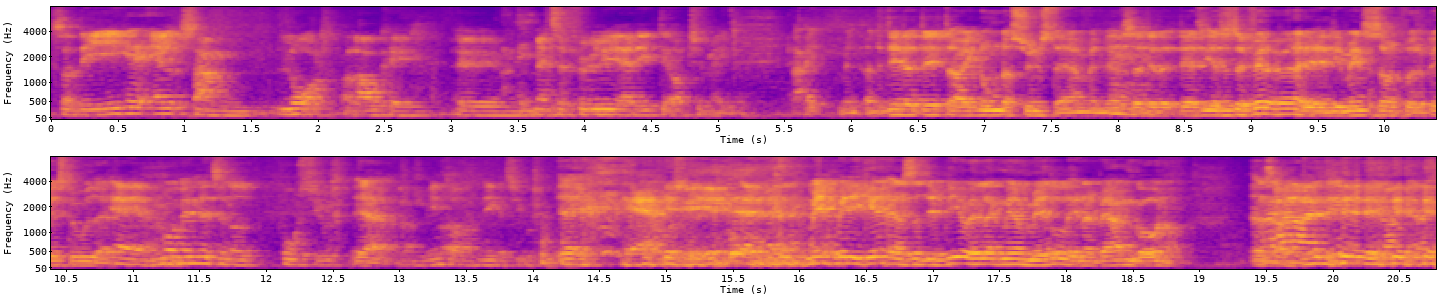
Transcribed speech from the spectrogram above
så det er ikke alt sammen lort og lavkage, øh, men selvfølgelig er det ikke det optimale. Nej, men, og det, det, det, der er ikke nogen, der synes, det er, men mm. altså, det, det, jeg synes, det er fedt at høre, at det de mennesker, som har fået det bedste ud af det. Ja, ja, nu må vente til noget positivt, ja. eller mindre negativt. Ja, ja. ja måske. men, men igen, altså, det bliver jo heller ikke mere metal, end at verden går under. Altså, nej, nej, det, det, det, det,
